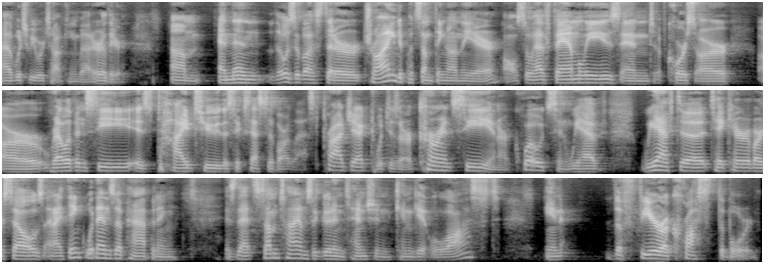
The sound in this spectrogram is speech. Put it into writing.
uh, which we were talking about earlier. Um, and then those of us that are trying to put something on the air also have families and, of course, are our relevancy is tied to the success of our last project, which is our currency and our quotes, and we have we have to take care of ourselves. And I think what ends up happening is that sometimes a good intention can get lost in the fear across the board.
